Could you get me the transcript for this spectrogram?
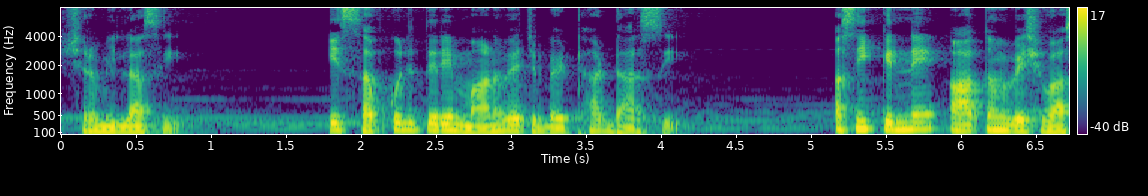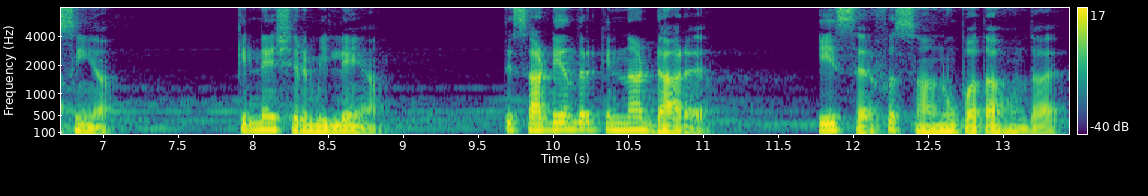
ਸ਼ਰਮੀਲਾ ਸੀ। ਇਹ ਸਭ ਕੁਝ ਤੇਰੇ ਮਨ ਵਿੱਚ ਬੈਠਾ ਡਰ ਸੀ। ਅਸੀਂ ਕਿੰਨੇ ਆਤਮ ਵਿਸ਼ਵਾਸੀ ਆ, ਕਿੰਨੇ ਸ਼ਰਮੀਲੇ ਆ ਤੇ ਸਾਡੇ ਅੰਦਰ ਕਿੰਨਾ ਡਰ ਹੈ। ਇਹ ਸਿਰਫ ਸਾਨੂੰ ਪਤਾ ਹੁੰਦਾ ਹੈ।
